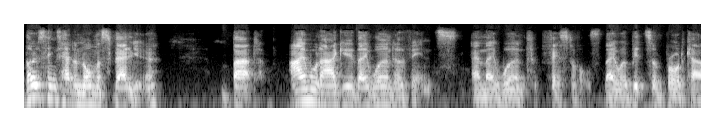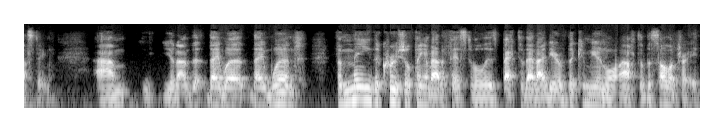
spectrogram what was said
those things had enormous value, but I would argue they weren't events and they weren't festivals. They were bits of broadcasting. Um, you know, they were they weren't. For me, the crucial thing about a festival is back to that idea of the communal after the solitary.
